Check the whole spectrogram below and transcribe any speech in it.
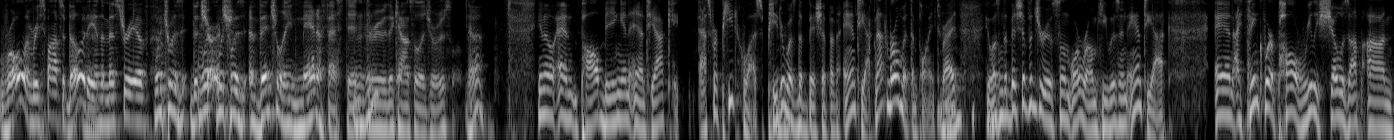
role and responsibility in the mystery of which was the church. Mm-hmm. which was eventually manifested through the Council of Jerusalem. yeah. You know, and Paul being in Antioch, that's where Peter was. Peter was the bishop of Antioch, not Rome at the point, right? He wasn't the bishop of Jerusalem or Rome. He was in Antioch. And I think where Paul really shows up on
